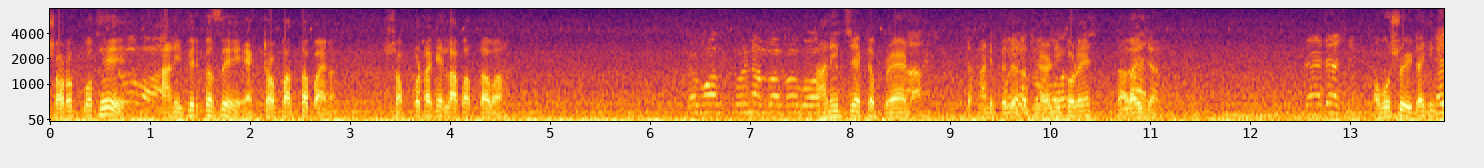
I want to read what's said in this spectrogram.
সড়ক পথে হানিফের কাছে একটা পাত্তা পায় না। সবকটাকে লাপাত্তা বা হানিফ যে একটা ব্র্যান্ড হানিফে যারা জার্নি করে তারাই জানে। অবশ্যই এটা কিন্তু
